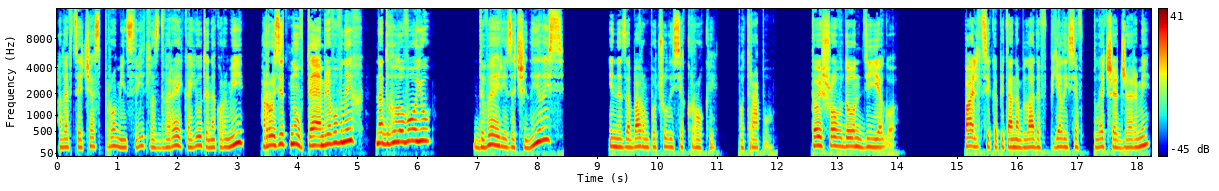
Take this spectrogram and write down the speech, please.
але в цей час промінь світла з дверей каюти на кормі розітнув темряву в них над головою. Двері зачинились, і незабаром почулися кроки по трапу. Той йшов Дон Дієго. Пальці капітана Блада вп'ялися в плече Джермі,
